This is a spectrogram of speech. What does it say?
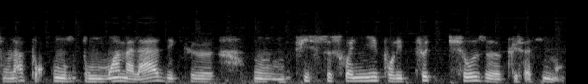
sont là pour qu'on tombe moins malade et que on puisse se soigner pour les petites choses euh, plus facilement.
